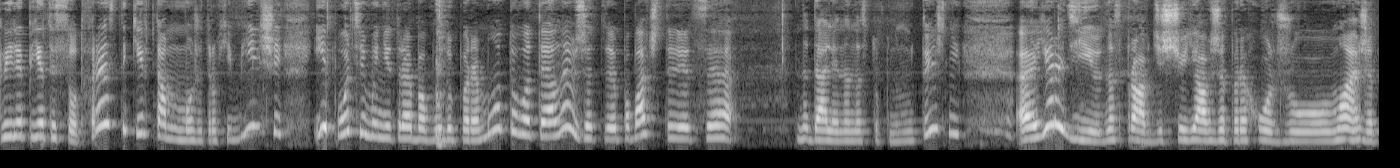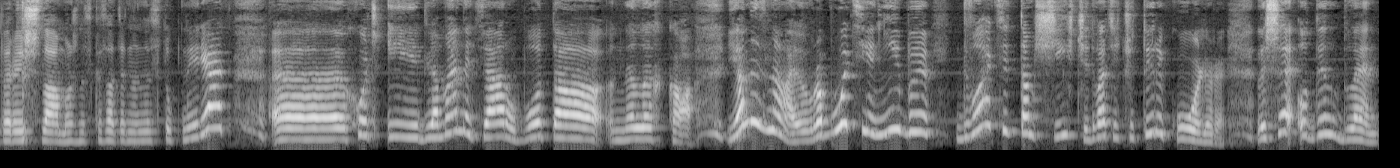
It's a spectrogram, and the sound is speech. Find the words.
біля 500 хрестиків, там може трохи більше. І потім мені треба буде перемотувати, але вже побачите це. Надалі на наступному тижні. Е, Я радію насправді, що я вже переходжу, майже перейшла, можна сказати, на наступний ряд. Е, Хоч і для мене ця робота нелегка. Я не знаю, в роботі ніби 26 чи 24 кольори, лише один бленд.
